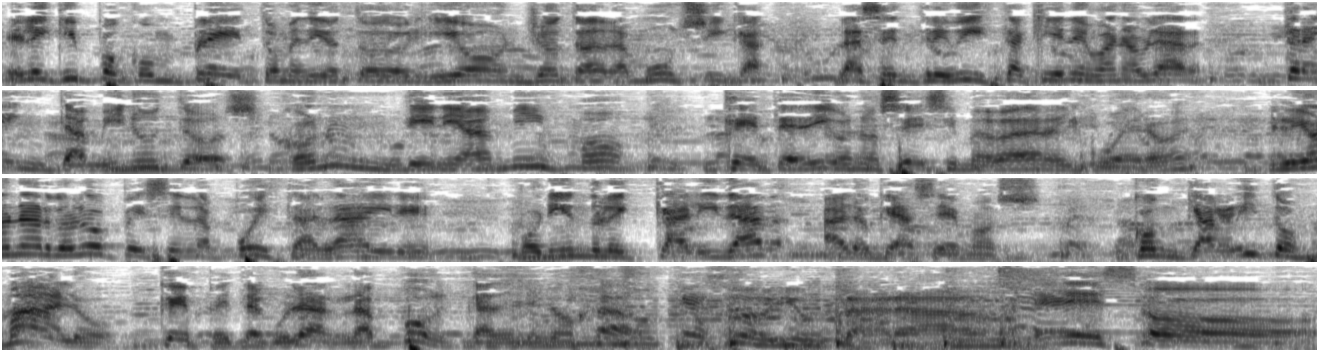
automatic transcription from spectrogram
El equipo completo me dio todo el guion, yo toda la música, las entrevistas, quienes van a hablar 30 minutos con un dinamismo que te digo, no sé si me va a dar el cuero. ¿eh? Leonardo López en la puesta al aire, poniéndole calidad a lo que hacemos. Con Carlitos Malo, qué espectacular, la polca del enojado. Que soy un tarado. Eso.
